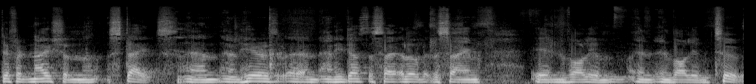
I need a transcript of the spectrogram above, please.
different nation states, and and here's and, and he does the same, a little bit the same in volume in, in volume two.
